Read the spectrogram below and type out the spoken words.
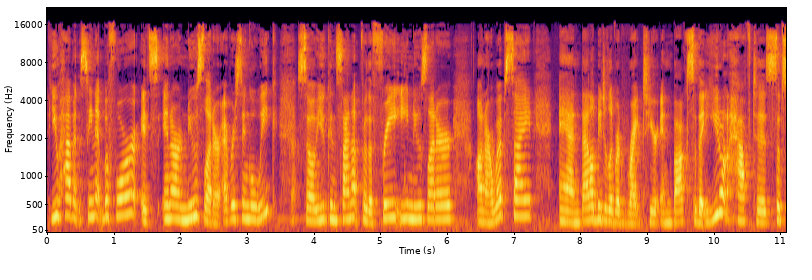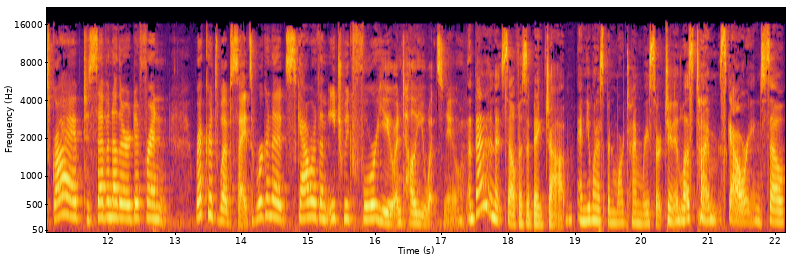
If you haven't seen it before, it's in our newsletter every single week. So you can sign up for the free e newsletter on our website, and that'll be delivered right to your inbox so that you don't have to subscribe to seven other different records websites. We're going to scour them each week for you and tell you what's new. And that in itself is a big job. And you want to spend more time researching and less time scouring. So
